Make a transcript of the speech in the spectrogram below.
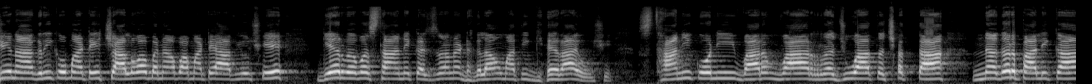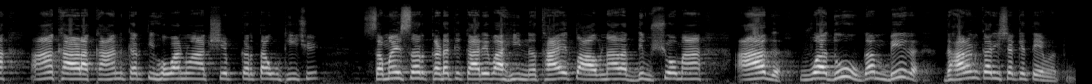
જે નાગરિકો માટે ચાલવા બનાવવા માટે આવ્યો છે, ગેરવ્યવસ્થા અને કચરાના ઢગલાઓમાંથી ઘેરાયો છે. સ્થાનિકોની વારંવાર રજૂઆત છતાં નગરપાલિકા આંખ આળા કાન કરતી હોવાનો આક્ષેપ કરતા ઉઠી છે. સમયસર કડક કાર્યવાહી ન થાય તો આવનારા દિવસોમાં આગ વધુ ગંભીર ધારણ કરી શકે તેમ હતું.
